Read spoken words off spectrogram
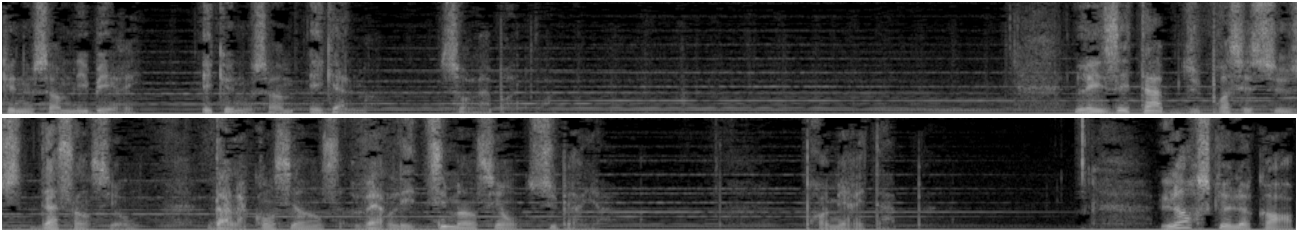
que nous sommes libérés et que nous sommes également sur la bonne voie. Les étapes du processus d'ascension dans la conscience vers les dimensions supérieures. Première étape. Lorsque le corps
